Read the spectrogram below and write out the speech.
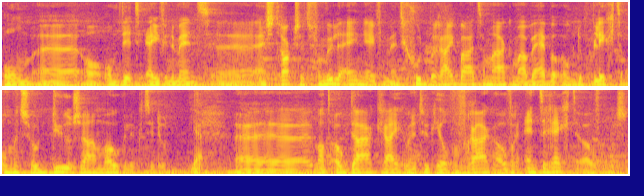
om, uh, om dit evenement uh, en straks het Formule 1 evenement goed bereikbaar te maken. Maar we hebben ook de plicht om het zo duurzaam mogelijk te doen. Ja. Uh, want ook daar krijgen we natuurlijk heel veel vragen over. En terecht overigens.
